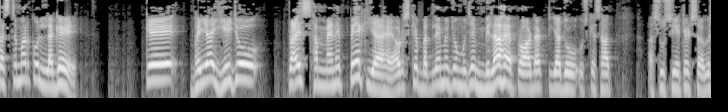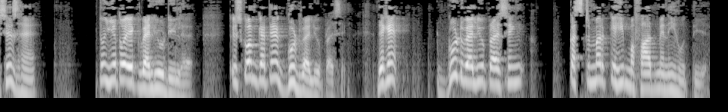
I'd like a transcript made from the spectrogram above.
कस्टमर को लगे कि भैया ये जो प्राइस हम मैंने पे किया है और उसके बदले में जो मुझे मिला है प्रोडक्ट या जो उसके साथ एसोसिएटेड सर्विसेज़ हैं तो ये तो एक वैल्यू डील है। तो इसको हम कहते हैं गुड वैल्यू प्राइसिंग देखें गुड वैल्यू प्राइसिंग कस्टमर के ही मफाद में नहीं होती है।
